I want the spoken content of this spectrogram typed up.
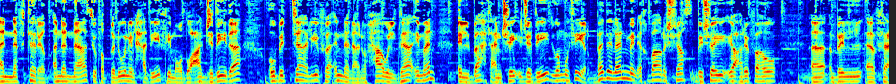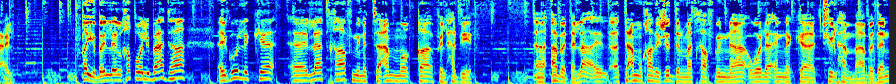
أن نفترض أن الناس يفضلون الحديث في موضوعات جديدة وبالتالي فإننا نحاول دائما البحث عن شيء جديد ومثير بدلا من إخبار الشخص بشيء يعرفه أه، بالفعل. طيب الخطوة اللي بعدها يقول لك أه، لا تخاف من التعمق في الحديث. آه، ابدا. لا التعمق هذا جدا ما تخاف منه ولا إنك تشيل هم ابدا.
